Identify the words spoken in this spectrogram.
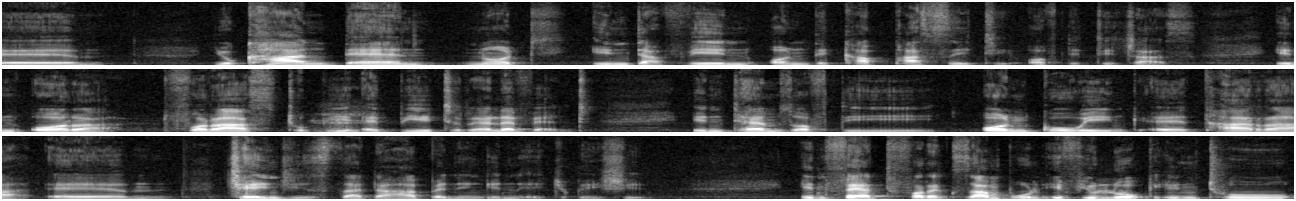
um, you can't then not intervene on the capacity of the teachers in order for us to be a bit relevant in terms of the ongoing uh, thorough um, changes that are happening in education. In fact, for example, if you look into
